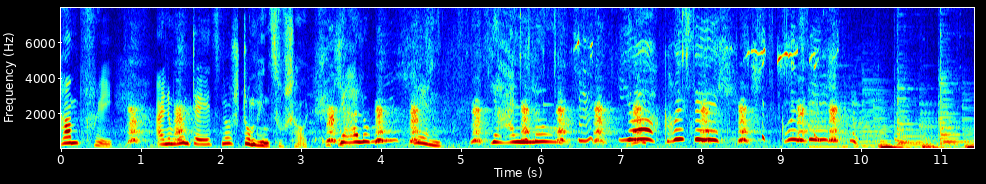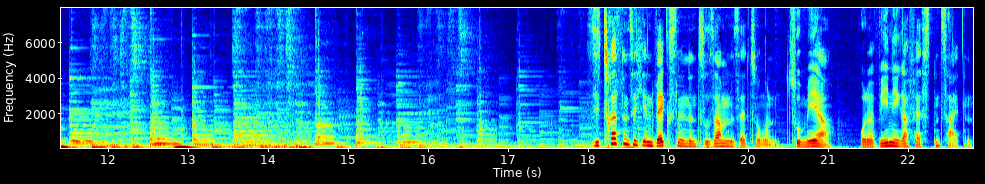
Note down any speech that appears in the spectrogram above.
Humphrey. Einem Hund, der jetzt nur stumm hinzuschaut. Ja, hallo Mädchen. Ja, hallo. Ja, grüß dich. Grüß dich. Sie treffen sich in wechselnden Zusammensetzungen zu mehr oder weniger festen Zeiten.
